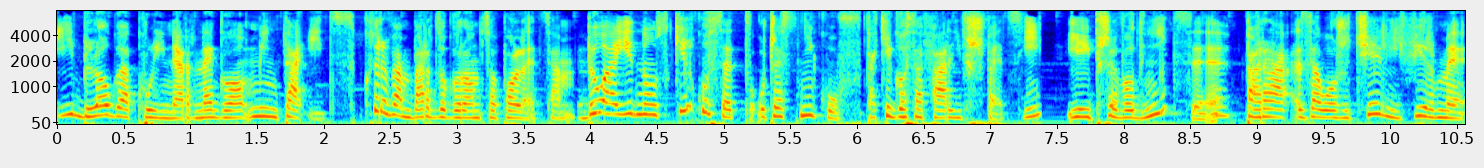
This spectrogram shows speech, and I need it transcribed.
i bloga kulinarnego Minta Eats, który wam bardzo gorąco polecam. Była jedną z kilkuset uczestników takiego safari w Szwecji. Jej przewodnicy, para założycieli firmy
